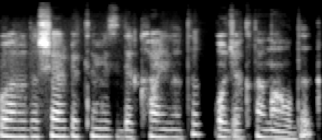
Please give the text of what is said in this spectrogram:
Bu arada şerbetimizi de kaynatıp ocaktan aldık.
